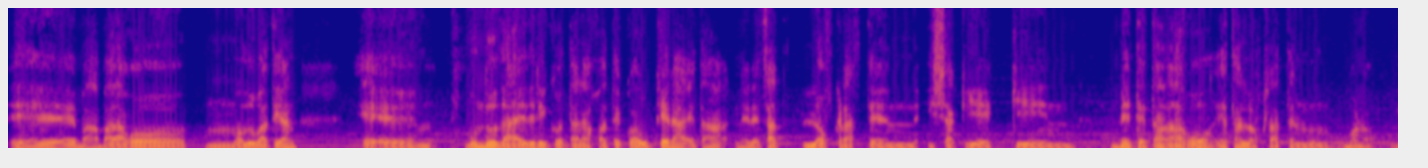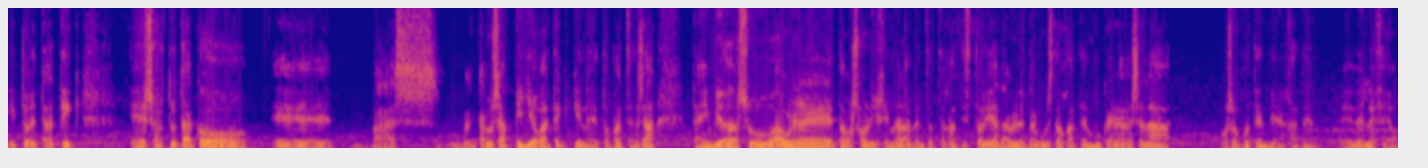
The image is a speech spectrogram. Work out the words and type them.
eh, ba, badago modu batean, e, mundu daedrikotara joateko aukera, eta niretzat Lovecraften isakiekin beteta dago, eta Lovecraften, bueno, mitoetatik e, sortutako e, bas, gauza pilo batekin e, topatzen za, eta inbio dazu aurre, eta oso originala pentsatzen jat historia, eta benetan guztau jaten bukaera bezala oso potentien jaten e, DLC hau.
